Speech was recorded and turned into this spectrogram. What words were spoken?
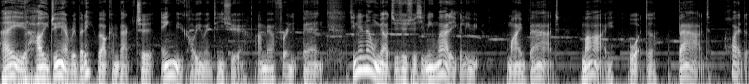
Hey, how you doing, everybody? Welcome back to 英语口语每天学。I'm your friend Ben。今天呢，我们要继续学习另外的一个俚语，my bad。my 我的 bad 坏的。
